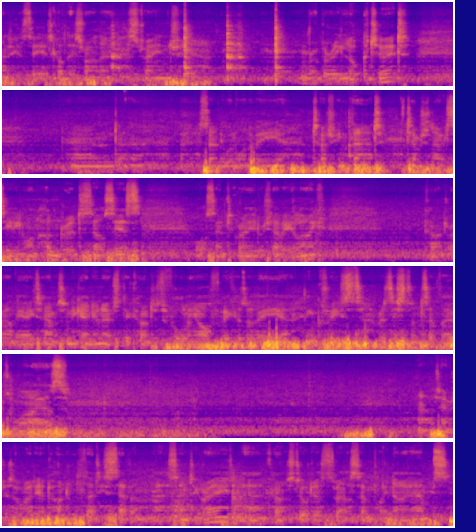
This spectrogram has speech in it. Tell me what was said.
As you can see, it's got this rather strange rubbery look to it, and uh, certainly wouldn't want to be uh, touching that. Temperature now exceeding 100 Celsius or centigrade, whichever you like current around the 8 amps and again you'll notice the current is falling off because of the uh, increased resistance of those wires. Now the temperature is already at 137 uh, centigrade and current still just about 7.9 amps.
